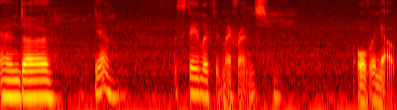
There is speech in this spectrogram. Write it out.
And uh, yeah, stay lifted, my friends. Over and out.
